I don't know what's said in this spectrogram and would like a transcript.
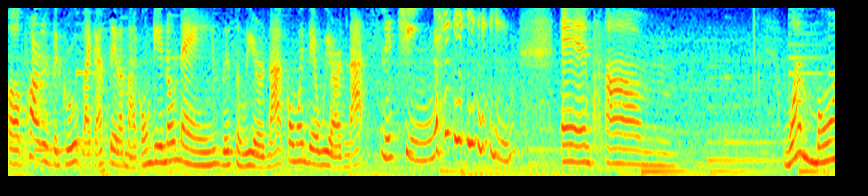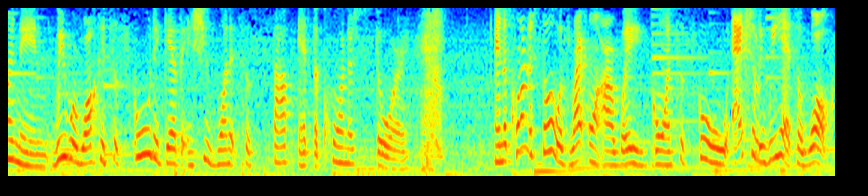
uh, part of the group. Like I said, I'm not gonna get no names. Listen, we are not going there. We are not snitching. and um, one morning we were walking to school together, and she wanted to stop at the corner store. And the corner store was right on our way going to school. Actually, we had to walk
